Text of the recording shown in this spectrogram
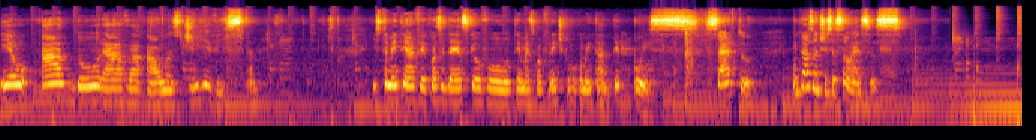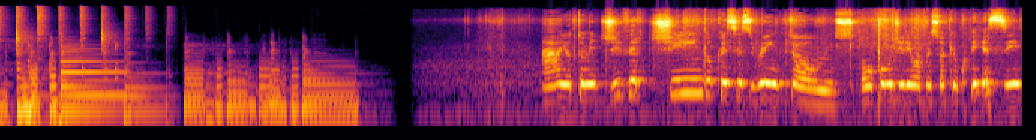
Eu adorava aulas de revista. Isso também tem a ver com as ideias que eu vou ter mais para frente, que eu vou comentar depois, certo? Então as notícias são essas. Ah, eu tô me divertindo com esses ringtones, ou como diria uma pessoa que eu conheci,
